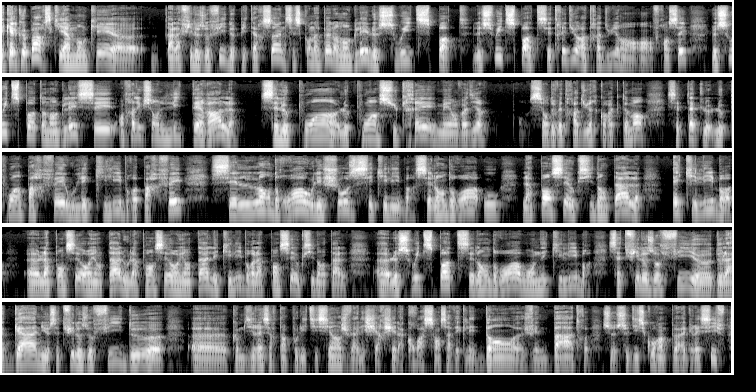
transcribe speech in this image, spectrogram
Et quelque part, ce qui a manqué euh, à la philosophie de Peterson, c'est ce qu'on appelle en anglais le sweet spot. Le sweet spot, c'est très dur à traduire en, français. Le sweet spot en anglais, c'est en traduction littérale, c'est le point, le point sucré, mais on va dire, si on devait traduire correctement, c'est peut-être le, point parfait ou l'équilibre parfait. C'est l'endroit où les choses s'équilibrent. C'est l'endroit où la pensée occidentale équilibre euh, la pensée orientale ou la pensée orientale équilibre la pensée occidentale. Euh, le sweet spot, c'est l'endroit où on équilibre cette philosophie euh, de la gagne, cette philosophie de, comme diraient certains politiciens, je vais aller chercher la croissance avec les dents, je vais me battre, ce, discours un peu agressif,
